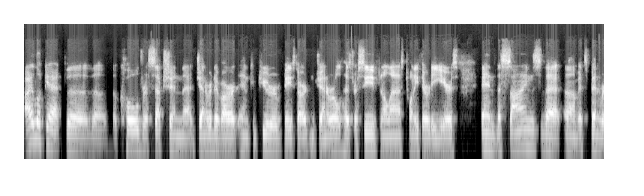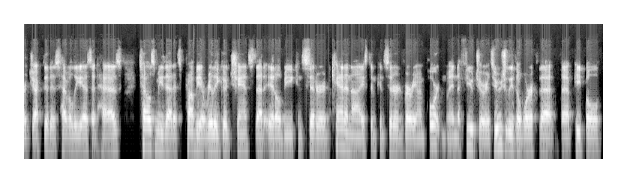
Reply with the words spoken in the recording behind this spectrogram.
I look at the, the, the cold reception that generative art and computer based art in general has received in the last 20, 30 years. And the signs that um, it's been rejected as heavily as it has tells me that it's probably a really good chance that it'll be considered canonized and considered very important in the future. It's usually the work that, that people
